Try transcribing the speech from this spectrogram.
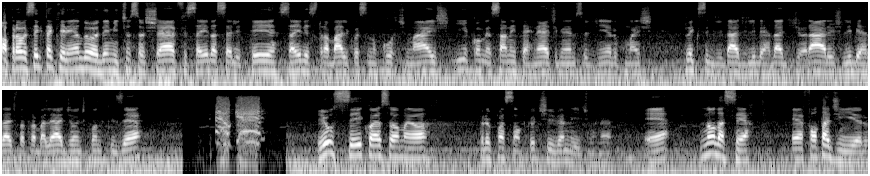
Ó, para você que está querendo demitir o seu chefe, sair da CLT, sair desse trabalho que você não curte mais e começar na internet ganhando seu dinheiro com mais flexibilidade, liberdade de horários, liberdade para trabalhar de onde quando quiser. É o quê? Eu sei qual é a sua maior preocupação, porque eu tive a mesma, né? É não dar certo, é faltar dinheiro,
